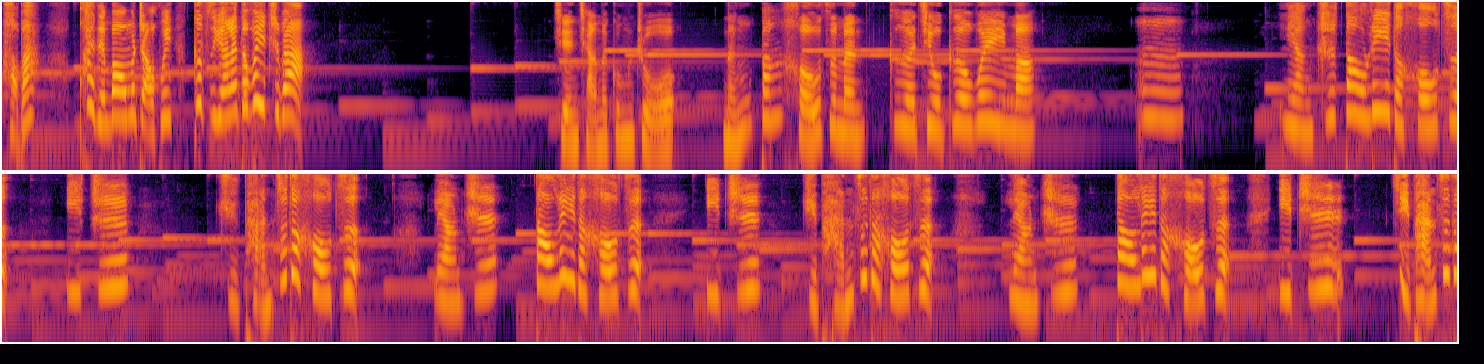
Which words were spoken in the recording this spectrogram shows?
好吧，快点帮我们找回各自原来的位置吧。坚强的公主能帮猴子们。各就各位吗？嗯，两只倒立的猴子，一只举盘子的猴子，两只倒立的猴子，一只举盘子的猴子，两只倒立的猴子，一只举盘子的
